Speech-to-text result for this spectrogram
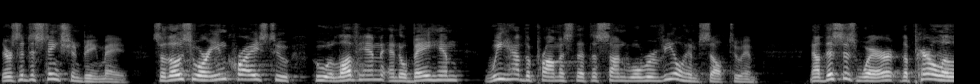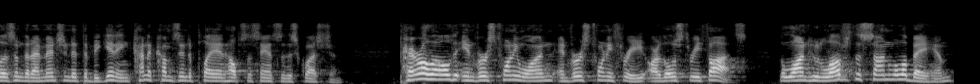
There's a distinction being made. So those who are in Christ, who, who love Him and obey Him, we have the promise that the Son will reveal Himself to Him. Now this is where the parallelism that I mentioned at the beginning kind of comes into play and helps us answer this question. Paralleled in verse 21 and verse 23 are those three thoughts. The one who loves the Son will obey him.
